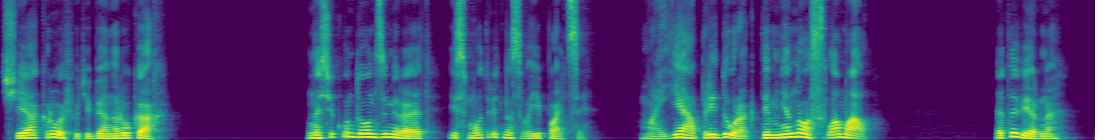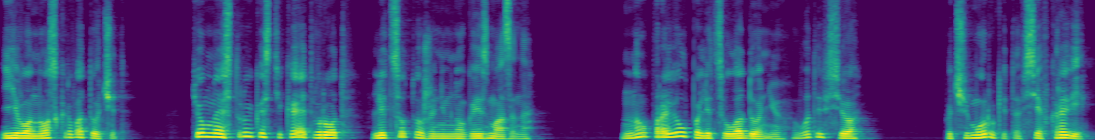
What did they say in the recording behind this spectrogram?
«Чья кровь у тебя на руках?» На секунду он замирает и смотрит на свои пальцы. «Моя, придурок, ты мне нос сломал!» Это верно. Его нос кровоточит. Темная струйка стекает в рот, лицо тоже немного измазано. Но провел по лицу ладонью, вот и все. Почему руки-то все в крови?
